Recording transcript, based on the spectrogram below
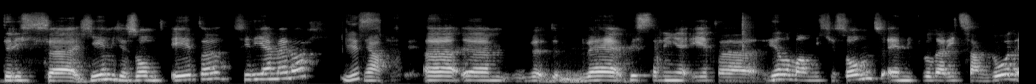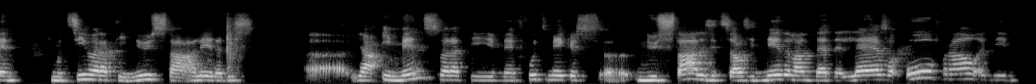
er is uh, geen gezond eten. Zie jij mij nog? Yes. Ja. Uh, um, we, wij Westerlingen eten helemaal niet gezond en ik wil daar iets aan doen. En je moet zien waar dat die nu staat. Allee, dat is uh, ja, immens waar dat die met foodmakers uh, nu staat. Die zit zelfs in Nederland bij de lijzen, overal. En die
